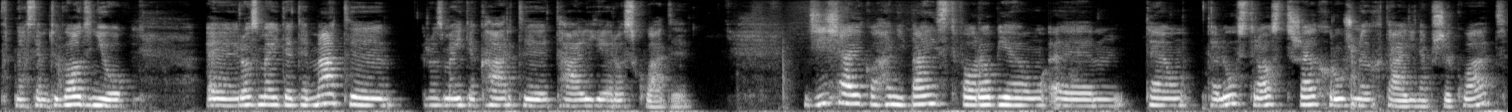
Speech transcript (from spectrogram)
w następnym tygodniu. E, rozmaite tematy, rozmaite karty, talie, rozkłady. Dzisiaj, kochani Państwo, robię tę, te lustro z trzech różnych talii na przykład.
